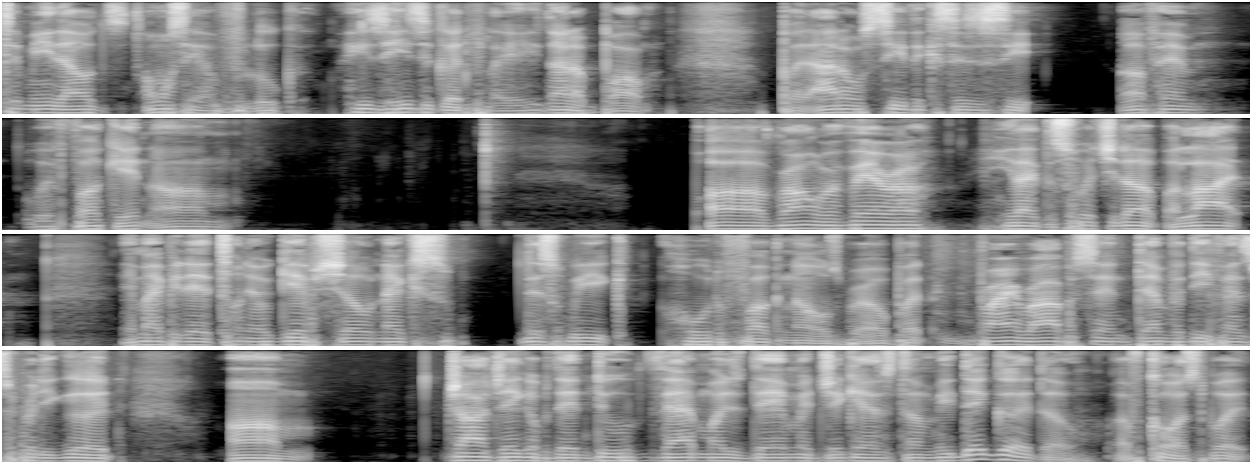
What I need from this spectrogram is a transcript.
to me, that was almost say a fluke. He's he's a good player. He's not a bum, but I don't see the consistency of him with fucking um uh Ron Rivera. He like to switch it up a lot. It might be the Antonio Gibbs show next this week. Who the fuck knows, bro? But Brian Robinson, Denver defense is pretty good. Um, Josh Jacobs didn't do that much damage against him. He did good though, of course, but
